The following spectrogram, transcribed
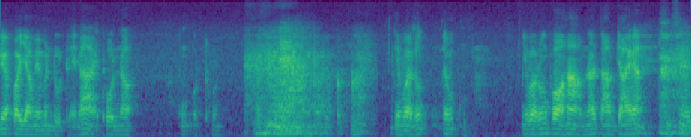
แล้วพยายามให้มันดุดให้ได้ ทนเอาต้องอดทนอย่าว่าหลวงอย่าว่าหลวงพ่อห้ามนะ ตามใจอะ he said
